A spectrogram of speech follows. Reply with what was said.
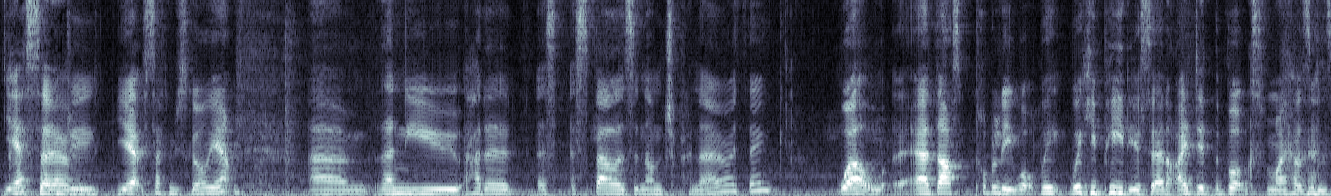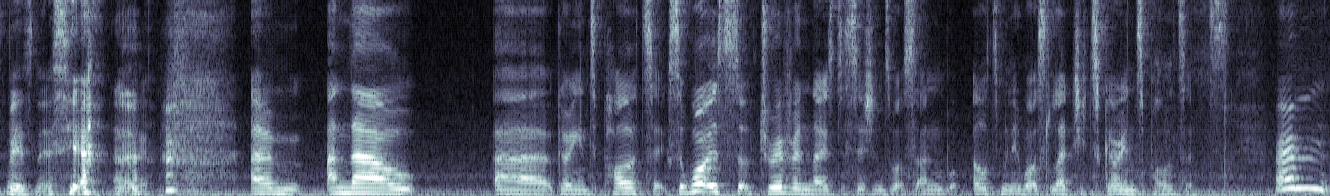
yes, secondary. Um, yep, secondary school. Yep. Um, then you had a, a, a, spell as an entrepreneur, I think. Well, uh, that's probably what Wikipedia said. I did the books for my husband's business. Yeah. Um, and now uh, going into politics. So, what has sort of driven those decisions? What's and ultimately what's led you to go into politics? Um,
